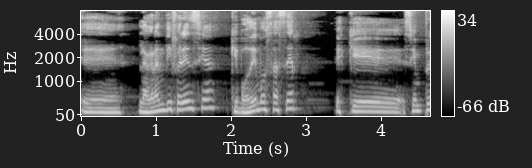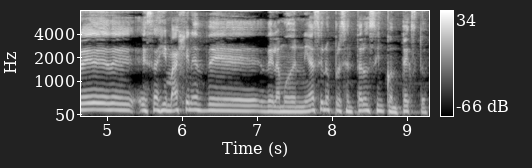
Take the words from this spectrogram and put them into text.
eh, la gran diferencia que podemos hacer es que siempre esas imágenes de, de la modernidad se nos presentaron sin contexto.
